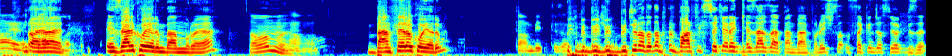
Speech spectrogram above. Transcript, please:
Aynen. Aynen aynen. Ezel koyarım ben buraya. Tamam mı? Tamam. Ben Fero koyarım. Tamam bitti zaten. b- b- bütün adada barfix çekerek gezer zaten Ben Fero. Hiç sa- sakıncası yok bize.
